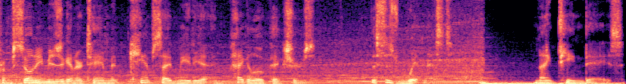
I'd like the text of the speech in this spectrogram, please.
From Sony Music Entertainment, Campside Media, and Pegalo Pictures, this is Witnessed 19 Days.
